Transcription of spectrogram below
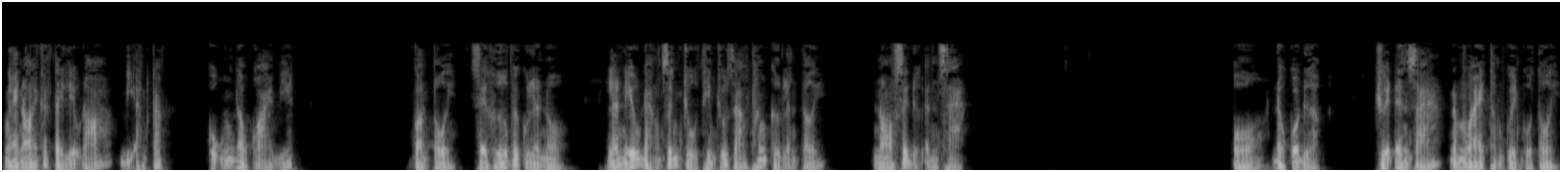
Ngài nói các tài liệu đó bị ăn cắp, cũng đâu có ai biết. Còn tôi sẽ hứa với Gulano là nếu Đảng Dân Chủ Thiên Chúa Giáo thắng cử lần tới, nó sẽ được ân xá. Ồ, đâu có được. Chuyện ân xá nằm ngoài thẩm quyền của tôi.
